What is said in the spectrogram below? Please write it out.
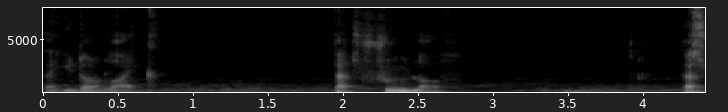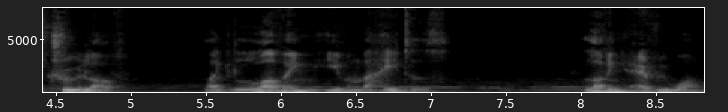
that you don't like. That's true love. That's true love. Like loving even the haters. Loving everyone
